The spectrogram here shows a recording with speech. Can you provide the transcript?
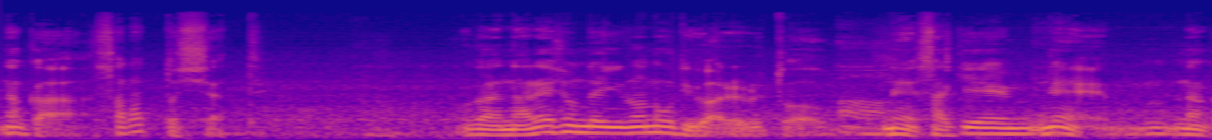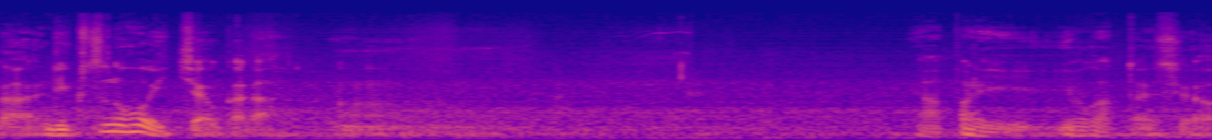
なんかさらっとしちゃってだからナレーションでいろんなこと言われるとね先へねなんか理屈の方行っちゃうから、うん。やっぱり良かったですよ。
